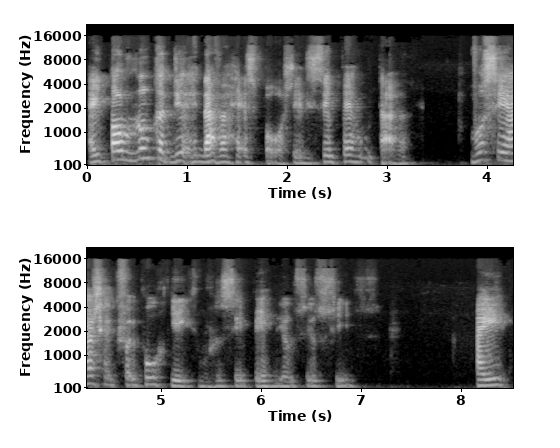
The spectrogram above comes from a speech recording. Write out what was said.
Aí Paulo nunca dava resposta, ele sempre perguntava: Você acha que foi por que você perdeu seus filhos? Aí,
